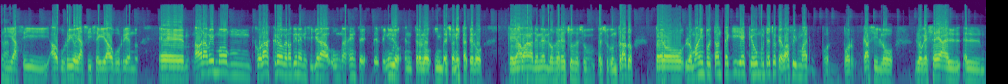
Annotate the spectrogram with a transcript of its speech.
Claro. y así ha ocurrido y así seguirá ocurriendo. Eh, ahora mismo mm, Colás creo que no tiene ni siquiera un agente definido entre los inversionistas que lo que ya van a tener los derechos de su de su contrato, pero lo más importante aquí es que es un muchacho que va a firmar por por casi lo lo que sea el el,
